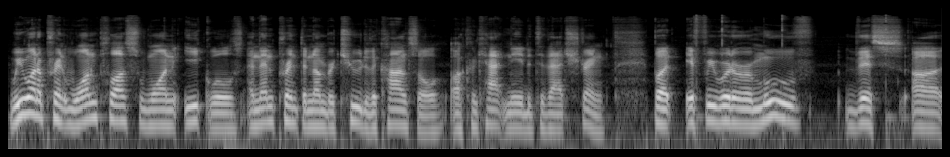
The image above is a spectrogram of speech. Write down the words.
We want to print 1 plus 1 equals, and then print the number 2 to the console, uh, concatenated to that string. But if we were to remove this uh,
